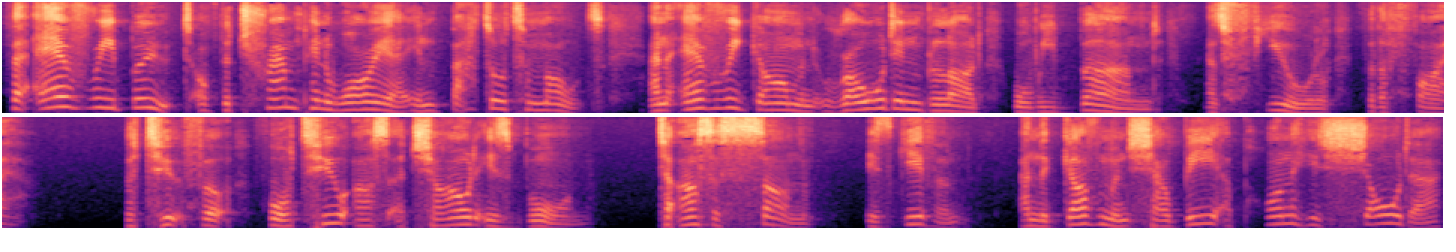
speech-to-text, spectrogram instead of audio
For every boot of the tramping warrior in battle tumult and every garment rolled in blood will be burned as fuel for the fire. For to, for, for to us a child is born, to us a son is given, and the government shall be upon his shoulder,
